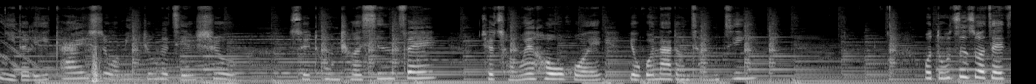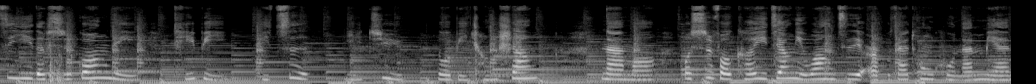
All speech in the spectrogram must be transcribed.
你的离开是我命中的结束，虽痛彻心扉，却从未后悔有过那段曾经。我独自坐在记忆的时光里，提笔一字一句，落笔成殇。那么，我是否可以将你忘记，而不再痛苦难眠？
